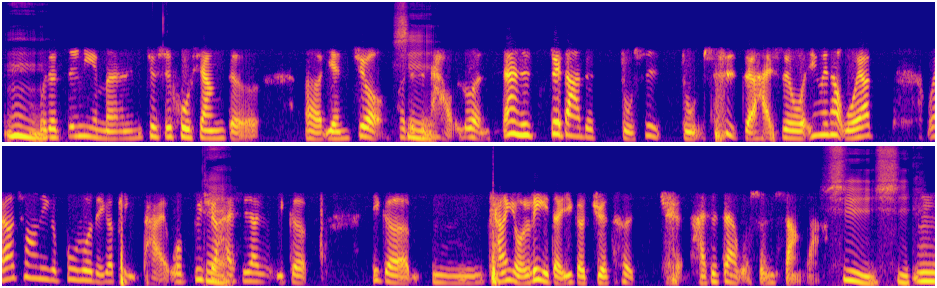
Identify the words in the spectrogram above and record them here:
嗯。我的子女们就是互相的呃研究或者是讨论，但是最大的主事主事者还是我，因为他我要我要创立一个部落的一个品牌，我必须还是要有一个。一个嗯强有力的一个决策权还是在我身上啦。是是，嗯，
